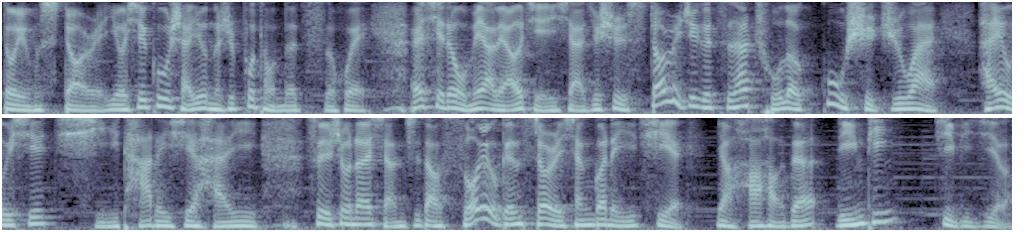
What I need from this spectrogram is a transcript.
都用 story，有些故事还用的是不同的词汇。而且呢，我们要了解一下，就是 story 这个词，它除了故事之外，还有一些其他的一些含义。所以说呢，想知道所有跟 story 相关的一切，要好好的聆听。记笔记了。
